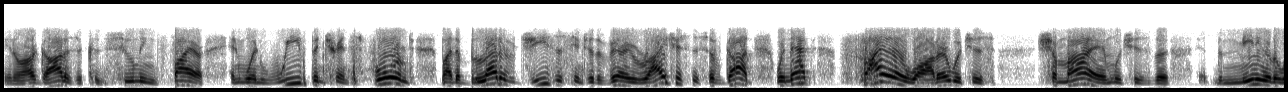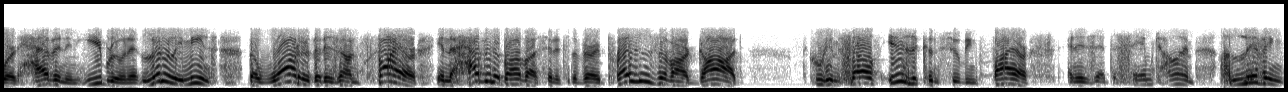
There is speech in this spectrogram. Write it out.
You know, our God is a consuming fire. And when we've been transformed by the blood of Jesus into the very righteousness of God, when that fire water, which is Shemaim, which is the the meaning of the word heaven in Hebrew, and it literally means the water that is on fire in the heaven above us, and it's the very presence of our God, who Himself is a consuming fire, and is at the same time a living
